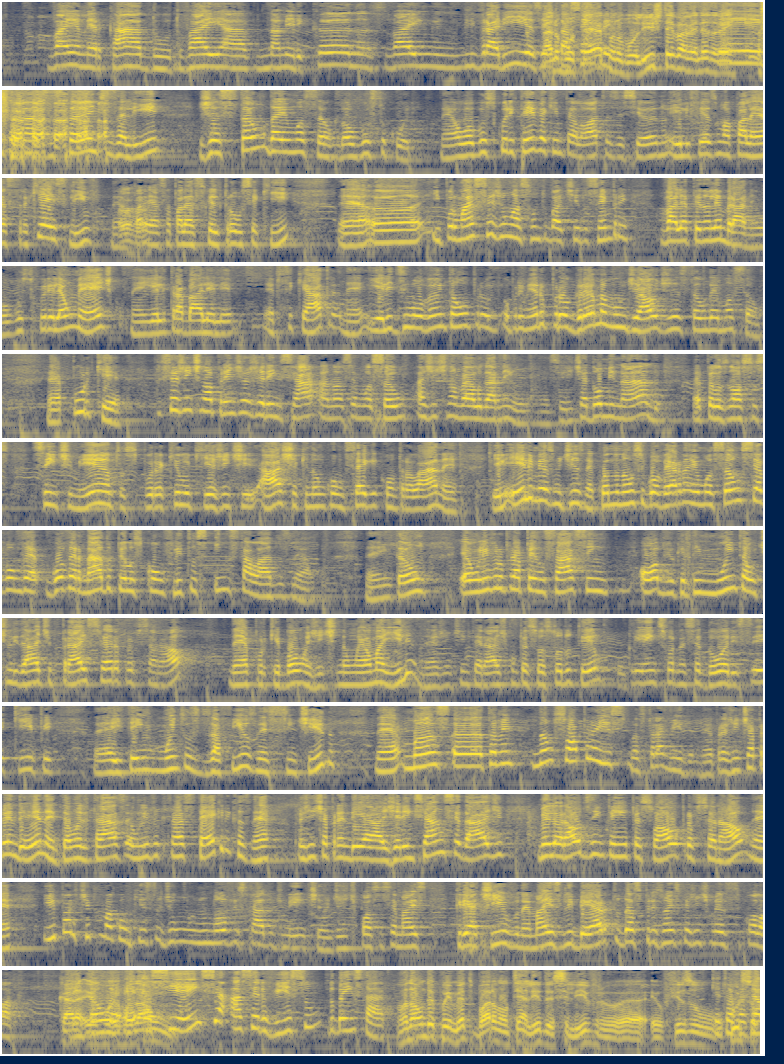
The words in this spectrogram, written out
Vai a mercado, tu vai a, na Americanas, vai em livrarias, Vai no tá boteco, sempre, no boliche, tem pra vender também. sempre nas estantes ali. Gestão da Emoção, do Augusto Cury. Né? O Augusto Cury teve aqui em Pelotas esse ano, ele fez uma palestra, que é esse livro, né? Aham. essa palestra que ele trouxe aqui. né? Ah, e por mais que seja um assunto batido, sempre vale a pena lembrar. Né? O Augusto Cury ele é um médico, né? e ele trabalha, ele é, é psiquiatra, né? e ele desenvolveu então o, pro- o primeiro Programa Mundial de Gestão da Emoção. Né? Por quê? Se a gente não aprende a gerenciar a nossa emoção, a gente não vai a lugar nenhum. né? Se a gente é dominado né, pelos nossos sentimentos, por aquilo que a gente acha que não consegue controlar, né? Ele, ele mesmo diz, né? Quando não se governa a emoção, se é gover- governado pelos conflitos instalados nela. né? Então, é um livro para pensar, assim, óbvio que ele tem muita utilidade para a esfera profissional, né? Porque, bom, a gente não é uma ilha, né? A gente interage com pessoas todo o tempo, com clientes, fornecedores, equipe, né? E tem muitos desafios nesse sentido, né? Mas ah, também não só para isso, mas para a vida, né? Para a gente aprender, né? Então ele traz é um livro que traz técnicas, né? Para a gente aprender a gerenciar a ansiedade, melhorar o desempenho pessoal e profissional, né? E partir para uma conquista de um, um novo estado de mente, né? onde a gente possa ser mais criativo, né? Mais liberto das prisões que a gente mesmo se coloca. Cara, eu então vou- eu vou é, dar é um- ciência a serviço do bem-estar. Vou dar um depoimento, embora eu não tenha lido esse livro. eh, Eu fiz o, Que curso,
